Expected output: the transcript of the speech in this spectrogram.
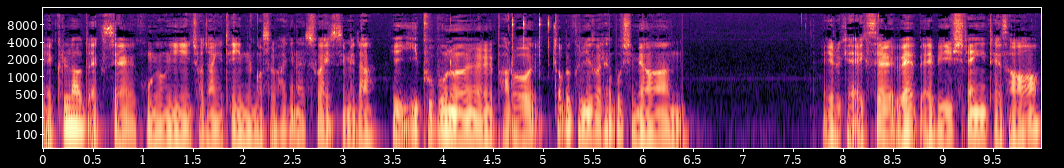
예, 클라우드 엑셀 공용이 저장이 되어 있는 것을 확인할 수가 있습니다. 이 부분을 바로 더블 클릭을 해보시면 이렇게 엑셀 웹 앱이 실행이 돼서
